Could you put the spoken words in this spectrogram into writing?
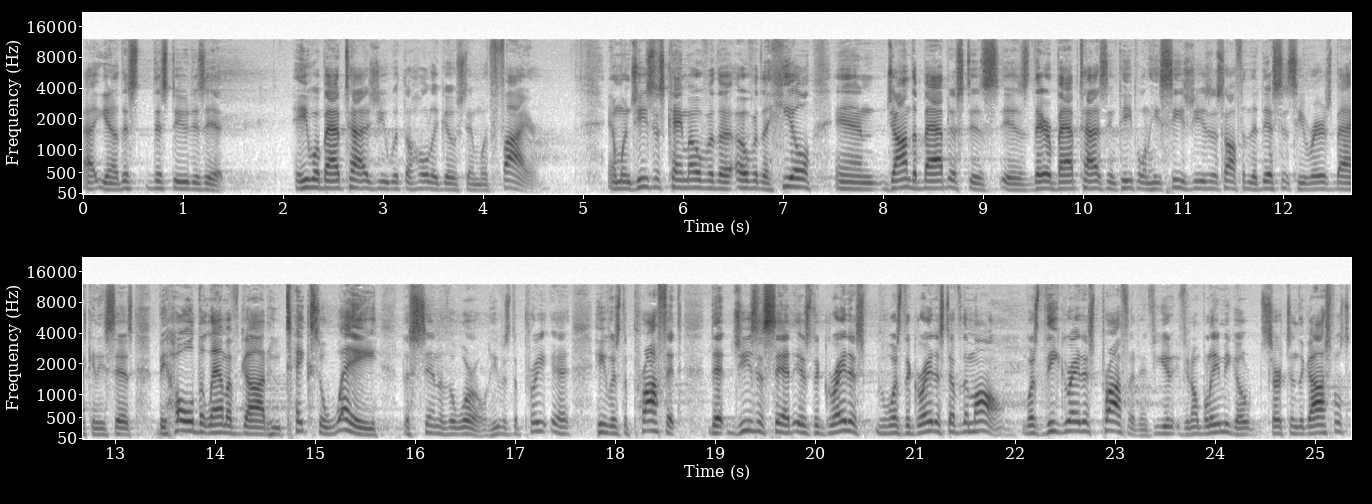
Uh, you know, this, this dude is it. He will baptize you with the Holy Ghost and with fire. And when Jesus came over the, over the hill and John the Baptist is, is there baptizing people and he sees Jesus off in the distance, he rears back and he says, Behold the Lamb of God who takes away the sin of the world. He was the, pre, uh, he was the prophet that Jesus said is the greatest, was the greatest of them all, was the greatest prophet. If you, if you don't believe me, go search in the Gospels.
